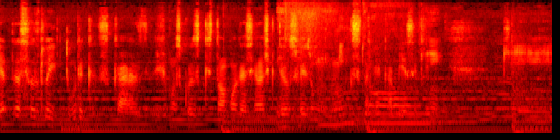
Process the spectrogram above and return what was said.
dentro dessas leituras, cara, de umas coisas que estão acontecendo, acho que Deus fez um mix na minha cabeça aqui, que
